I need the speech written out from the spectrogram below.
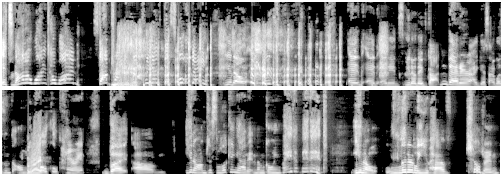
it's not a one to one stop trying to create the school you know and, and and it's you know they've gotten better i guess i wasn't the only right. vocal parent but um you know i'm just looking at it and i'm going wait a minute you know literally you have children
